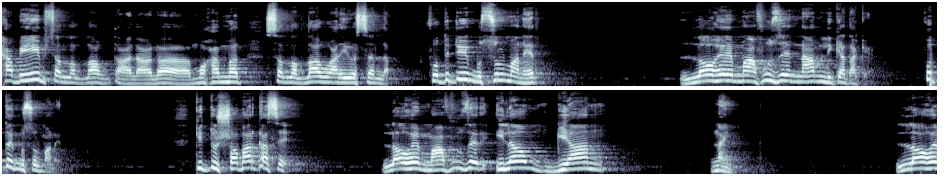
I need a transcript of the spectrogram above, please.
হাবিব সাল্লাহ তালা মোহাম্মদ সাল্লাহ আলী ওসাল্লাম প্রতিটি মুসলমানের লহে মাহফুজের নাম লিখা থাকে, প্রত্যেক মুসলমানের। কিন্তু সবার কাছে লহে মাহফুজের ইলম, জ্ঞান নাই। লহে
